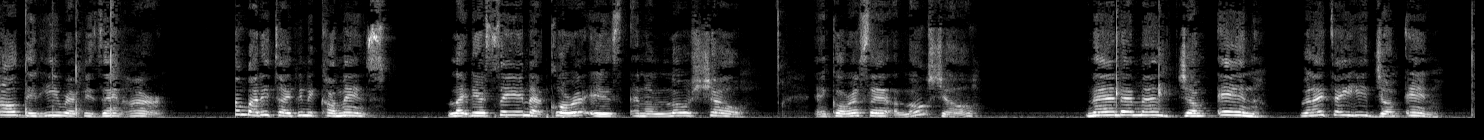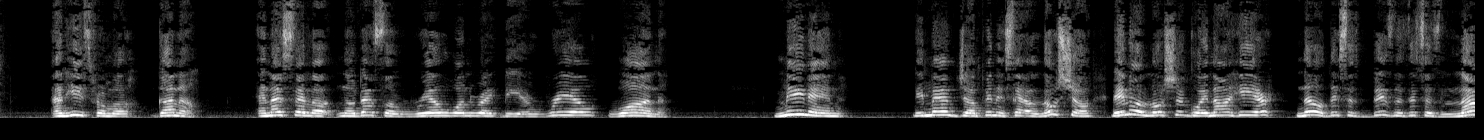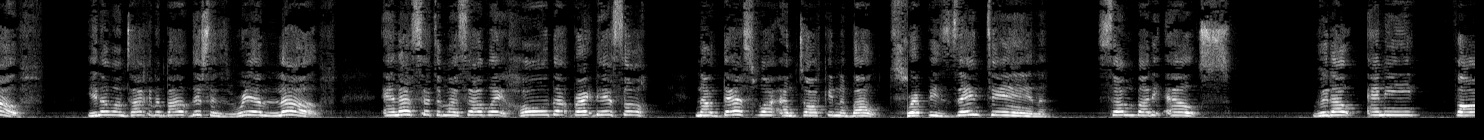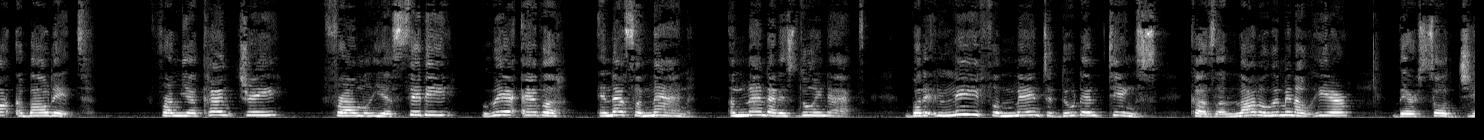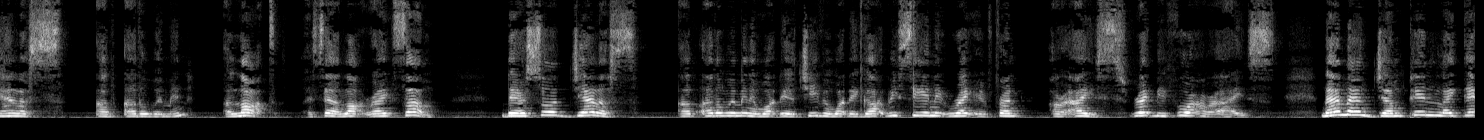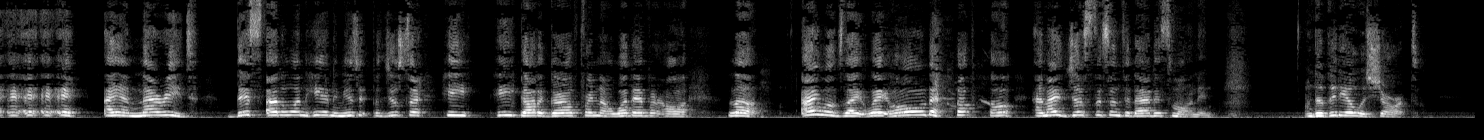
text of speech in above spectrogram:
How did he represent her? Somebody type in the comments like they're saying that Korra is an a low show. And Korra said, a low show? Man, that man jumped in. When I tell you he jumped in. And he's from a Ghana. And I said, look, no, that's a real one right there. A real one. Meaning, the man jumped in and said, Alosha, they know a low Alosha going on here. No, this is business. This is love. You know what I'm talking about? This is real love. And I said to myself, wait, hold up right there. So now that's what I'm talking about. Representing somebody else without any thought about it. From your country, from your city, wherever. And that's a man. A man that is doing that. But it leaves for men to do them things. Because a lot of women out here, they're so jealous of other women. A lot. I say a lot, right? Some. They're so jealous of other women and what they achieve and what they got. We seeing it right in front our eyes, right before our eyes. That man jumping like that. Eh, eh, eh, eh, I am married. This other one here, the music producer, he he got a girlfriend or whatever. Or look, I was like, wait, hold up. And I just listened to that this morning. The video was short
